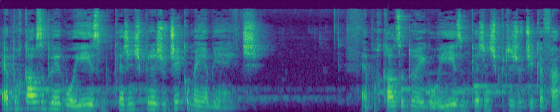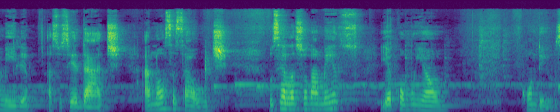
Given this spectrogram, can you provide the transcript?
É por causa do egoísmo que a gente prejudica o meio ambiente. É por causa do egoísmo que a gente prejudica a família, a sociedade, a nossa saúde os relacionamentos e a comunhão com Deus.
